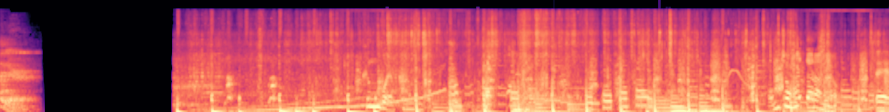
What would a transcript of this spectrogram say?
Hi there. 금보요. 엄청 활달하네요. 네.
